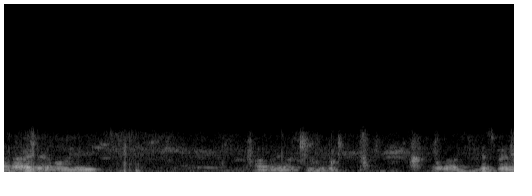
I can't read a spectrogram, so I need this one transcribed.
ਆ ਸਾਰੇ ਪੇੜ ਪੌਦੇ ਜੀ। ਆ ਬੜਾ ਸਕੂਟਰ। ਉਹਦਾ ਡਿਸਪਲੇ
